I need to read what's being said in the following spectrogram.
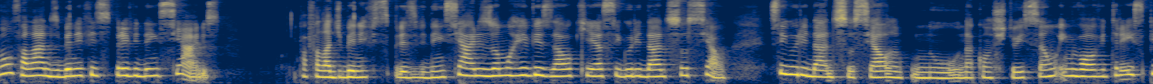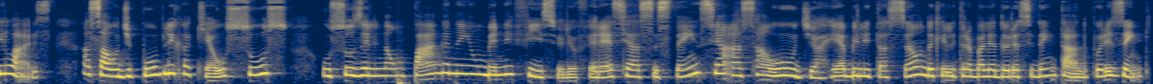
Vamos falar dos benefícios previdenciários. Para falar de benefícios previdenciários, vamos revisar o que é a Seguridade Social. Seguridade Social no, na Constituição envolve três pilares: a saúde pública, que é o SUS. O SUS ele não paga nenhum benefício, ele oferece assistência à saúde, a reabilitação daquele trabalhador acidentado, por exemplo.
